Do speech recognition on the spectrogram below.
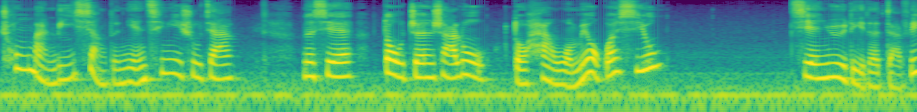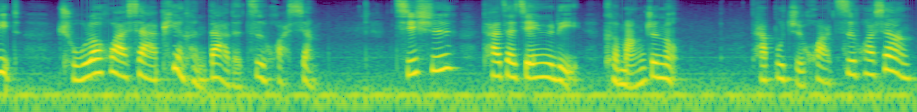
充满理想的年轻艺术家。那些斗争、杀戮都和我没有关系哦。”监狱里的 David 除了画下片很大的自画像，其实他在监狱里可忙着呢。他不止画自画像，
